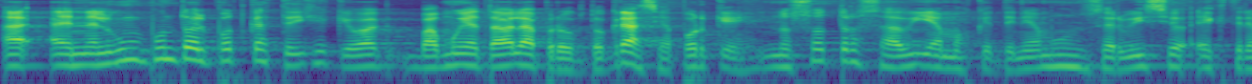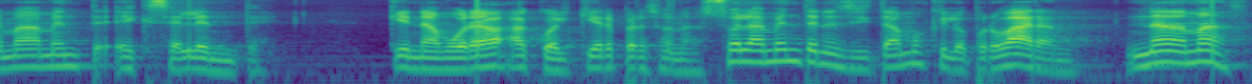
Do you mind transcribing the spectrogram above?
en algún punto del podcast te dije que va, muy atado a la productocracia. porque Nosotros sabíamos que teníamos un servicio extremadamente excelente, que enamoraba a cualquier persona. Solamente necesitamos que lo probaran, nada más.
